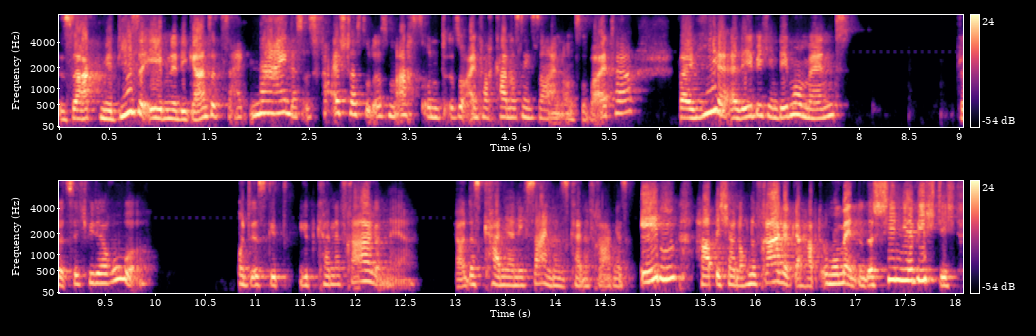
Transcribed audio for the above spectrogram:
sagt mir diese Ebene die ganze Zeit, nein, das ist falsch, dass du das machst und so einfach kann das nicht sein und so weiter. Weil hier erlebe ich in dem Moment plötzlich wieder Ruhe. Und es gibt, gibt keine Frage mehr. Ja, das kann ja nicht sein, dass es keine Fragen ist. Eben habe ich ja noch eine Frage gehabt im Moment und das schien mir wichtig.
